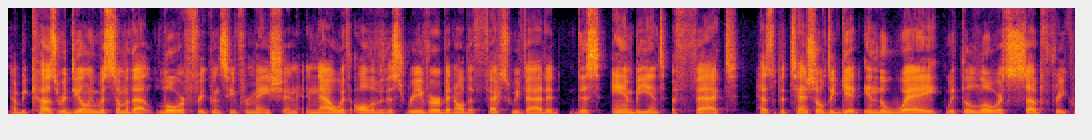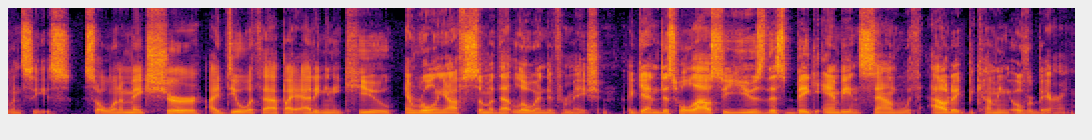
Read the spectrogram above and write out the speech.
Now because we're dealing with some of that lower frequency information and now with all of this reverb and all the effects we've added, this ambient effect has the potential to get in the way with the lower sub frequencies. So I want to make sure I deal with that by adding an EQ and rolling off some of that low end information. Again, this will allow us to use this big ambient sound without it becoming overbearing.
